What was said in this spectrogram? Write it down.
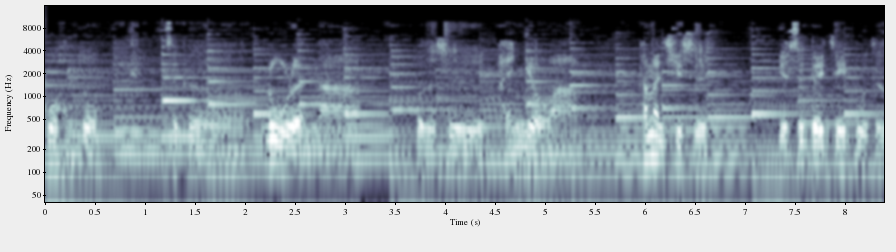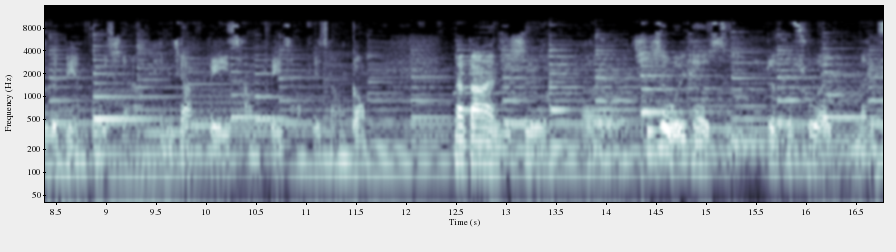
过很多这个路人啊，或者是朋友啊，他们其实也是对这一部的这个蝙蝠侠评价非常非常非常高。那当然就是，呃，其实我一开始认不出来男主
